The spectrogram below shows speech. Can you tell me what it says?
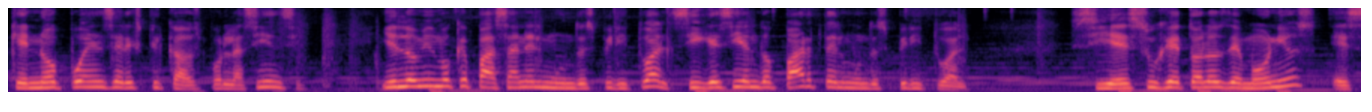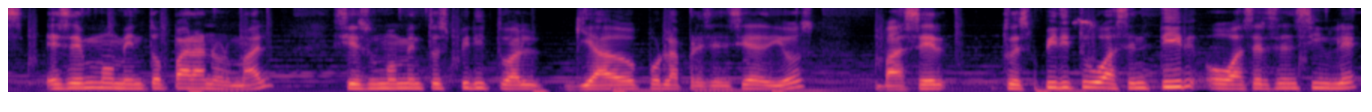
que no pueden ser explicados por la ciencia. Y es lo mismo que pasa en el mundo espiritual, sigue siendo parte del mundo espiritual. Si es sujeto a los demonios, es ese momento paranormal. Si es un momento espiritual guiado por la presencia de Dios, va a ser, tu espíritu va a sentir o va a ser sensible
